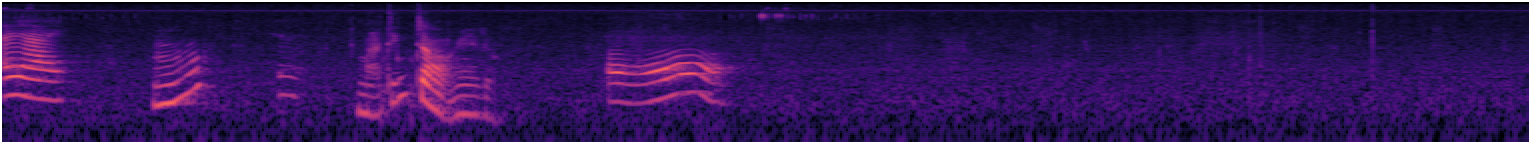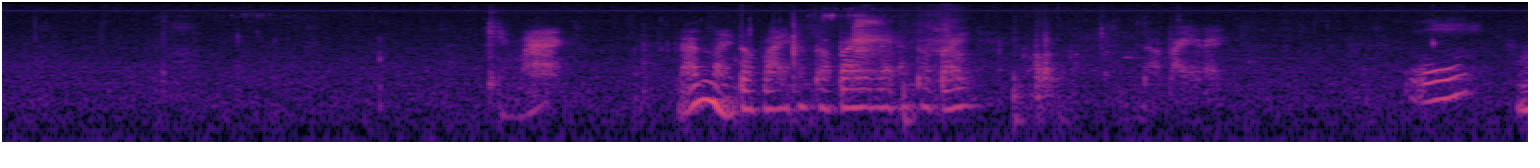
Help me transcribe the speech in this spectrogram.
อะไร อืมหมาจิ้งจอกไงลูก อ๋อ เก่งมาก ร้านไหนต่อไปอันต่อไปอะไรอันต่อไป ต่อไปอะไรนี่อื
